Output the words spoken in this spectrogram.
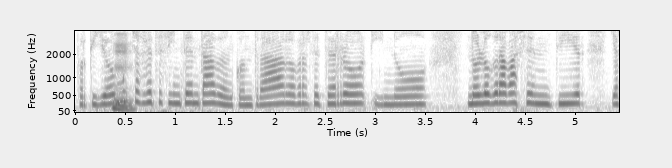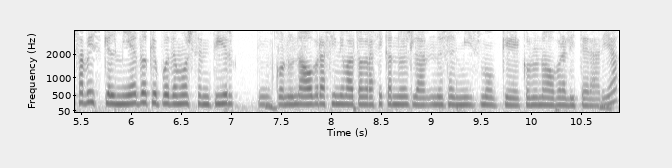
porque yo mm. muchas veces he intentado encontrar obras de terror y no, no lograba sentir, ya sabéis que el miedo que podemos sentir con una obra cinematográfica no es, la, no es el mismo que con una obra literaria,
